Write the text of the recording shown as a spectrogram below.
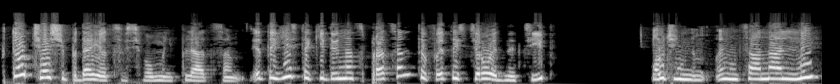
Кто чаще подается всего манипуляциям? Это есть такие 12%, это стероидный тип, очень эмоциональный,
